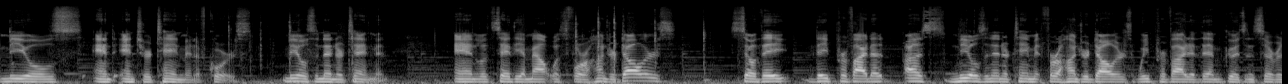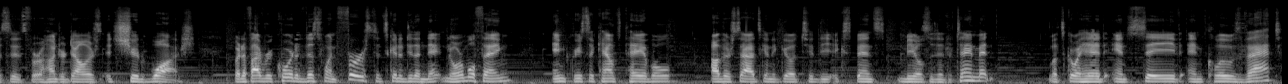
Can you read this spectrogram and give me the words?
meals and entertainment of course meals and entertainment and let's say the amount was for $100. So they they provided us meals and entertainment for $100. We provided them goods and services for $100. It should wash. But if I recorded this one first, it's going to do the normal thing, increase accounts payable. Other side's going to go to the expense meals and entertainment. Let's go ahead and save and close that.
